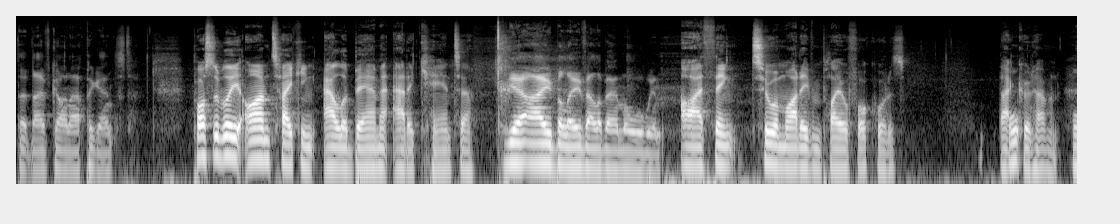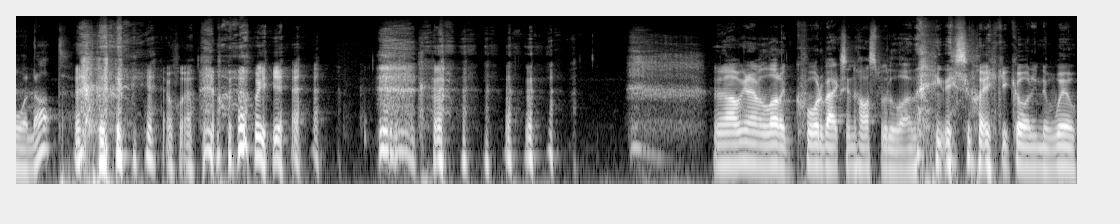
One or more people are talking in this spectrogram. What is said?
that they've gone up against. Possibly, I'm taking Alabama at a canter. Yeah, I believe Alabama will win. I think Tua might even play all four quarters. That Oh. could happen. Or not. yeah, well, well, yeah. We're going to have a lot of quarterbacks in hospital, I think, this week, according to Will.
